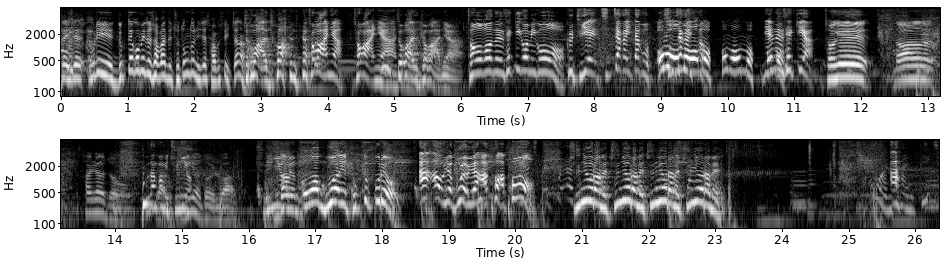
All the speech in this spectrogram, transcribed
근데 이제 우리 늑대거미도 잡았는데 저 정도는 이제 잡을 수 있잖아. 저거 아 저거 아니야. 저거 아니야. 저거 아니야. 저거 아니 저거 아니야. 저거는 새끼검이고 그 뒤에 진짜가 있다고. 어머 진짜가 어머 있어. 어머 어머. 어머 얘는 어머. 새끼야. 저기 나 살려줘. 무당검이 주니어. 주니어 너 일로 와. 주니어면 어, 뭐야 얘 독도 뿌려. 아 아우 야 뭐야 야 아파 아파. 주니어라며 주니어라며 주니어라며 주니어라며. bit.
